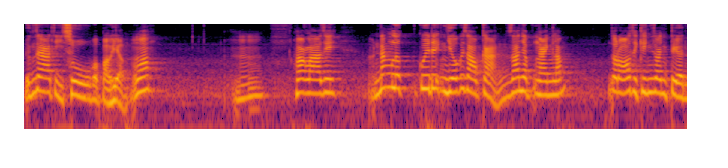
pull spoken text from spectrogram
đứng ra thì xù vào bảo hiểm, đúng không? Ừ. hoặc là gì? Năng lực quy định nhiều cái rào cản gia nhập ngành lắm do đó thì kinh doanh tiền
